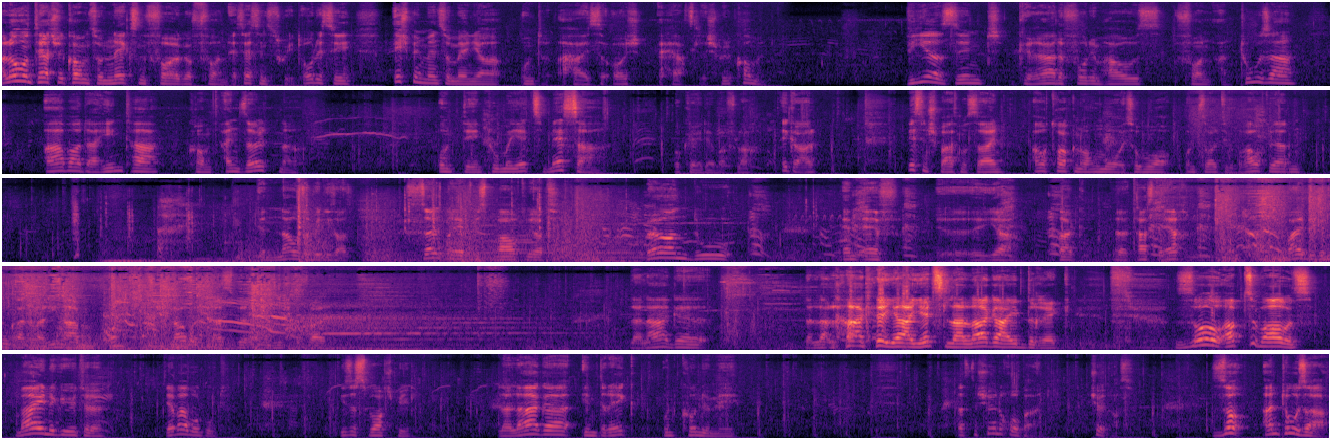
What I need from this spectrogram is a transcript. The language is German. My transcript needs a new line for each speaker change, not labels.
Hallo und herzlich willkommen zur nächsten Folge von Assassin's Creed Odyssey. Ich bin Menzomania und heiße euch herzlich willkommen. Wir sind gerade vor dem Haus von Antusa, aber dahinter kommt ein Söldner. Und den tun wir jetzt Messer. Okay, der war flach. Egal. Bisschen Spaß muss sein. Auch trockener Humor ist Humor und sollte gebraucht werden. Genauso wie dieser Söldner jetzt missbraucht wird. Burn, du MF, äh, ja, sag, äh, Taste R, weil wir genug Adrenalin haben. Und ich glaube, das wird ihm nicht gefallen. La Lage, La Lage, ja, jetzt La Lage im Dreck. So, ab zum Haus. Meine Güte. Der war wohl gut. Dieses Wortspiel. La Lager im Dreck und Konome. Das ist eine schöne Robe an. Schön aus. So, Antusa.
